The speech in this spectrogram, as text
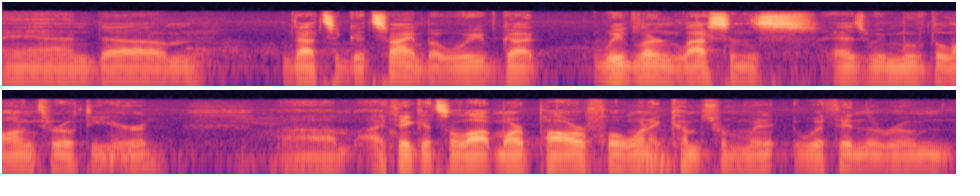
and um, that's a good sign. But we've got we've learned lessons as we moved along throughout the year. Um, I think it's a lot more powerful when it comes from within the room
